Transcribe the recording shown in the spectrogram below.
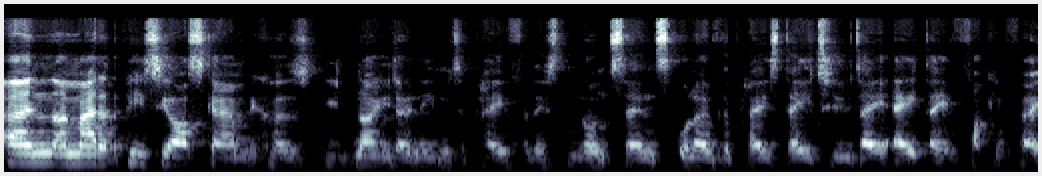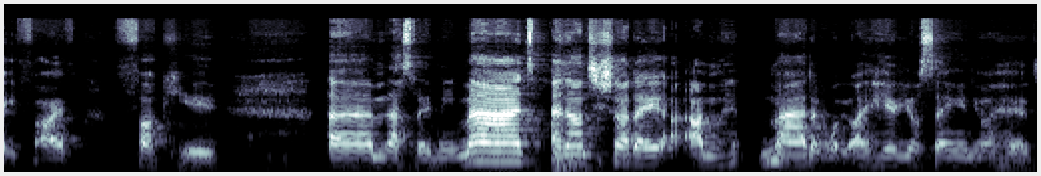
And I'm mad at the PCR scam because you know you don't need me to pay for this nonsense all over the place. Day two, day eight, day fucking 35. Fuck you. Um, that's made me mad. And Auntie Sade, I'm mad at what I hear you're saying in your head.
